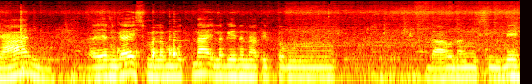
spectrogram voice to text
Yan. Ayan guys, malambot na. Ilagay na natin tong dahon ng sili.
